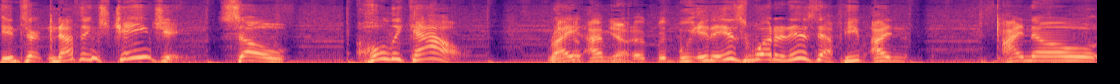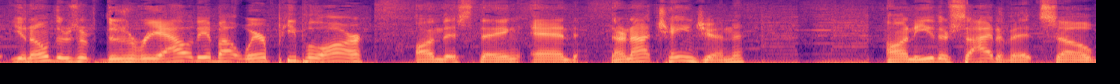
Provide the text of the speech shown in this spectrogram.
in ter- nothing's changing. So, holy cow, right? I'm, uh, It is what it is now. People, I, I know. You know, there's a there's a reality about where people are on this thing, and they're not changing on either side of it. So,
